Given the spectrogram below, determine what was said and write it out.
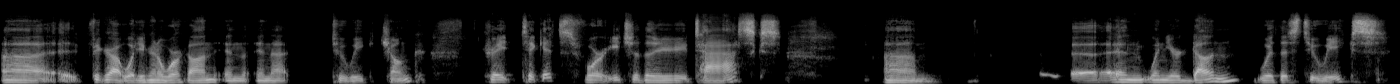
Uh, figure out what you're going to work on in in that two week chunk. Create tickets for each of the tasks. Um, uh, and when you're done with this two weeks,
